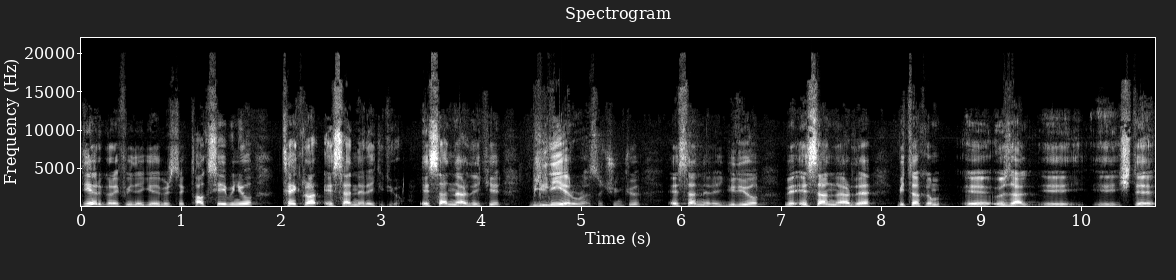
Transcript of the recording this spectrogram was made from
diğer grafiğiyle gelebilirsek taksiye biniyor. Tekrar Esenler'e gidiyor. Esenler'deki bildiği yer orası çünkü. Esenler'e gidiyor ve Esenler'de bir takım e, özel e, e, işte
